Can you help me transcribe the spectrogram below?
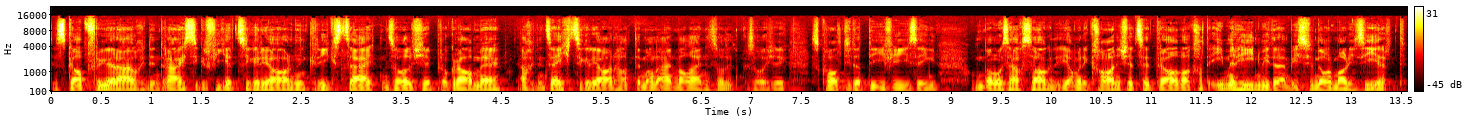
Es gab früher auch in den 30er, 40er Jahren, in Kriegszeiten, solche Programme. Auch in den 60er Jahren hatte man einmal eine so, solche Quantitative Easing. Und man muss auch sagen, die amerikanische Zentralbank hat immerhin wieder ein bisschen normalisiert.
